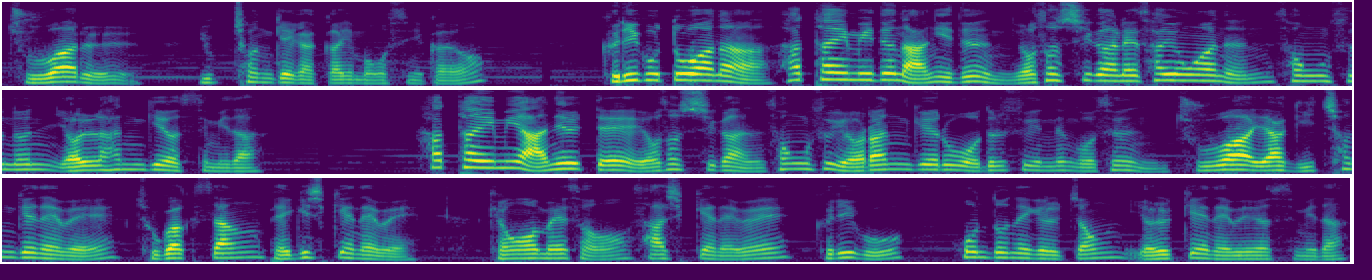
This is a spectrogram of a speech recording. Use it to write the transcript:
주화를 6,000개 가까이 먹었으니까요. 그리고 또 하나 핫타임이든 아니든 6시간에 사용하는 성수는 11개였습니다. 핫타임이 아닐 때 6시간 성수 11개로 얻을 수 있는 것은 주화 약 2,000개 내외, 조각상 120개 내외, 경험에서 40개 내외, 그리고 혼돈의 결정 10개 내외였습니다.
